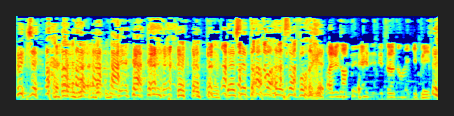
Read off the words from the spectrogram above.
mentira. Deve ser travada essa porra. Olha o Nerd editando no Wikipedia.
